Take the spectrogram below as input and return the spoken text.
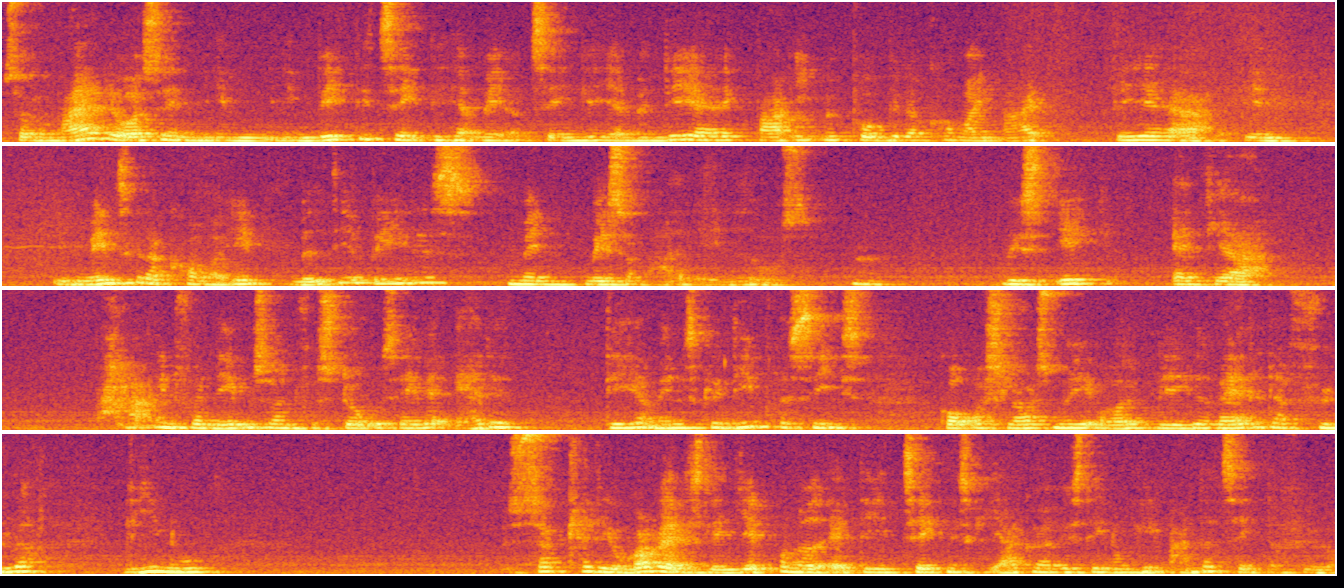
Så for mig er det også en, en, en vigtig ting, det her med at tænke, jamen det er ikke bare en med pumpe, der kommer ind. Nej, det er en et menneske, der kommer ind med diabetes, men med så meget andet også. Mm. Hvis ikke, at jeg har en fornemmelse og en forståelse af, hvad er det, det her menneske lige præcis går og slås med i øjeblikket, hvad er det, der fylder lige nu, så kan det jo godt være, at det slet ikke hjælper noget af det tekniske, jeg gør, hvis det er nogle helt andre ting, der fylder.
